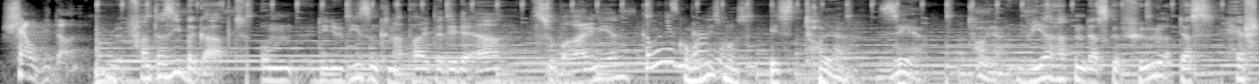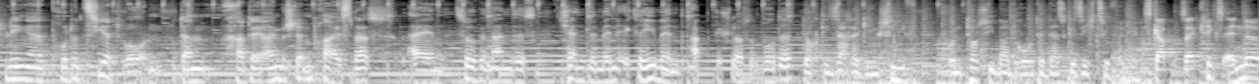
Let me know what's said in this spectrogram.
shall be done. Fantasiebegabt, um die Devisenknappheit der DDR zu bereinigen. Kommunismus ist teuer, sehr teuer. Wir hatten das Gefühl, dass Häftlinge produziert wurden. Dann hatte er einen bestimmten Preis. Dass ein sogenanntes Gentleman Agreement abgeschlossen wurde. Doch die Sache ging schief und Toshiba drohte das Gesicht zu verlieren. Es gab seit Kriegsende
